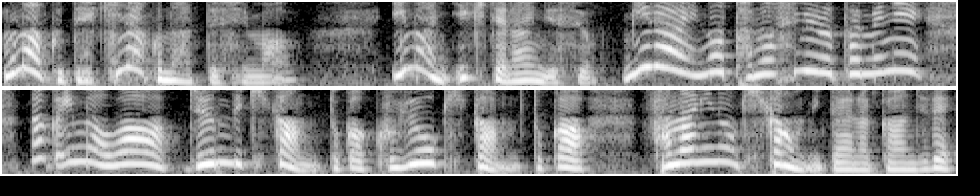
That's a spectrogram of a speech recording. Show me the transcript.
うまくできなくなってしまう。今に生きてないんですよ。未来の楽しみのために、なんか今は準備期間とか苦行期間とか、さなぎの期間みたいな感じで、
